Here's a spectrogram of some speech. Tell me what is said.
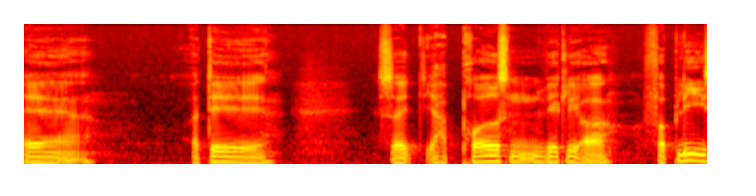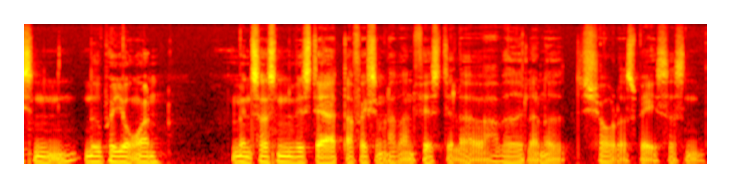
Øh, og det, så jeg har prøvet sådan virkelig at forblive sådan nede på jorden, men så sådan, hvis det er, at der for eksempel har været en fest, eller har været et eller andet sjovt og space, så, sådan,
